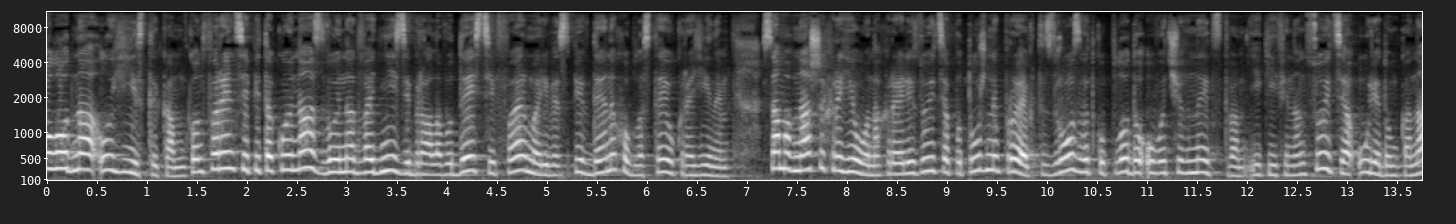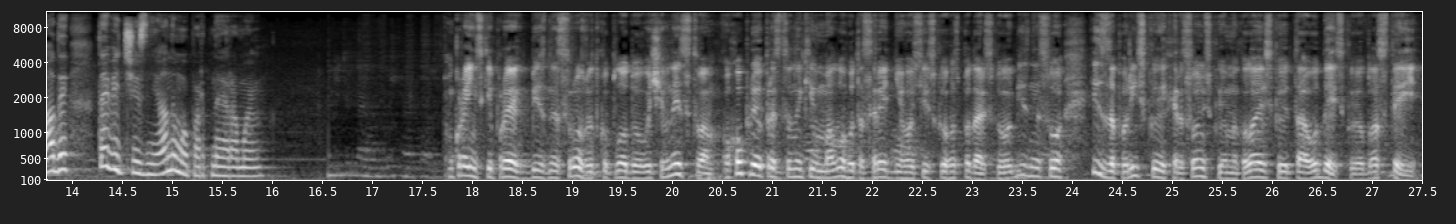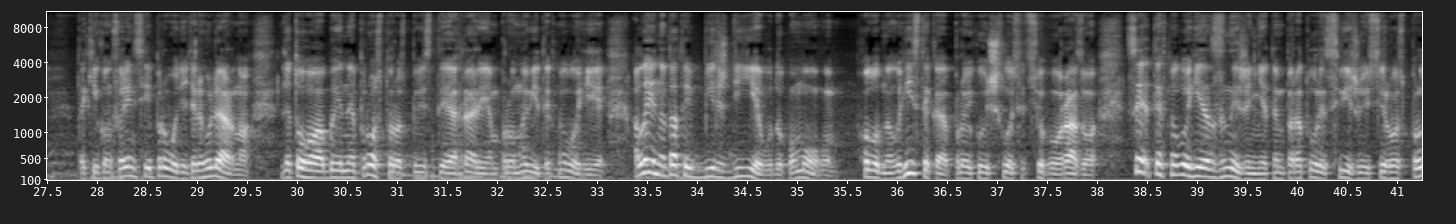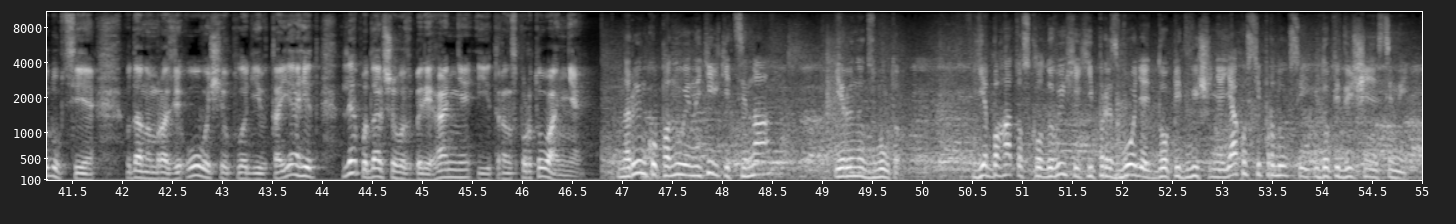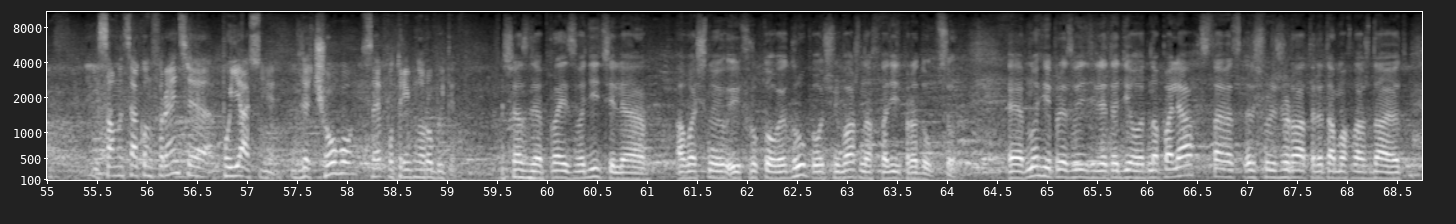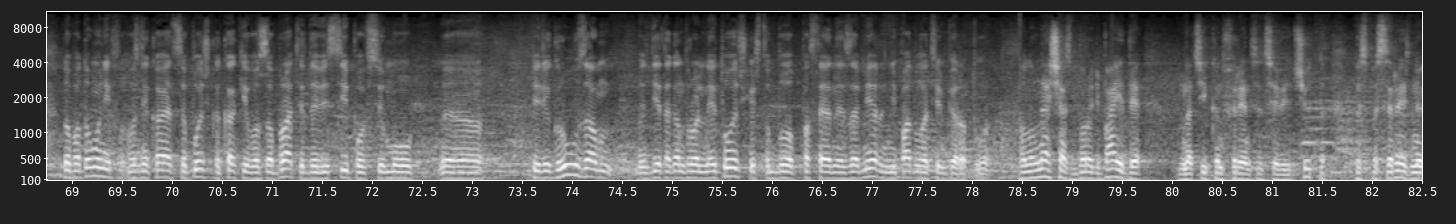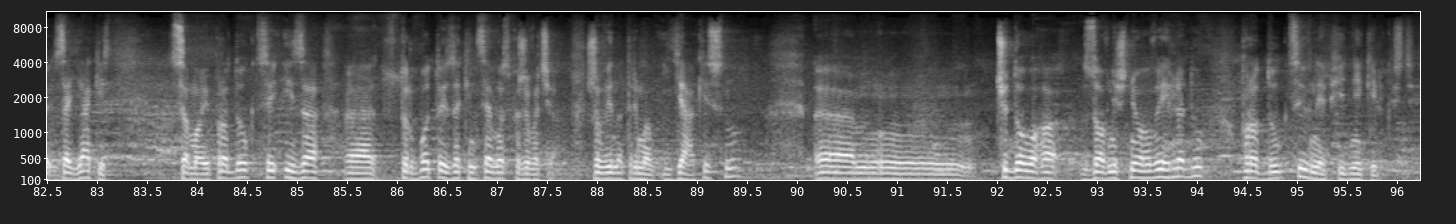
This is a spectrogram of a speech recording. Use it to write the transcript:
Холодна логістика. Конференція під такою назвою на два дні зібрала в Одесі фермерів з південних областей України. Саме в наших регіонах реалізується потужний проект з розвитку плодоовочівництва, який фінансується урядом Канади та вітчизняними партнерами. Український проєкт бізнес розвитку плодоовочівництва охоплює представників малого та середнього сільськогосподарського бізнесу із Запорізької, Херсонської, Миколаївської та Одеської областей. Такі конференції проводять регулярно для того, аби не просто розповісти аграріям про нові технології, але й надати більш дієву допомогу. Холодна логістика, про яку йшлося цього разу, це технологія зниження температури свіжої сільгоспродукції, в даному разі овочів, плодів та ягід для подальшого зберігання і транспортування. На ринку панує не тільки ціна і ринок збуту. Є багато складових, які призводять до підвищення якості продукції і до підвищення ціни. І саме ця конференція пояснює, для чого це потрібно робити. Сейчас для производителя овощной и фруктовой группы очень важно охладить продукцию. Э, Многие производители это делают на полях, ставят рефрижераторы, там охлаждают, но потом у них возникает цепочка, как его забрать и довести по всему э, перегрузам, где-то контрольные точки, чтобы был постоянный замер, не падала температура. Головна зараз боротьба йде на цій конференції. Це відчутно безпосередньо за якість самої продукції і за е, з турботою за кінцевого споживача, щоб він отримав якісну, ем, чудового зовнішнього вигляду продукцію в необхідній кількості.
